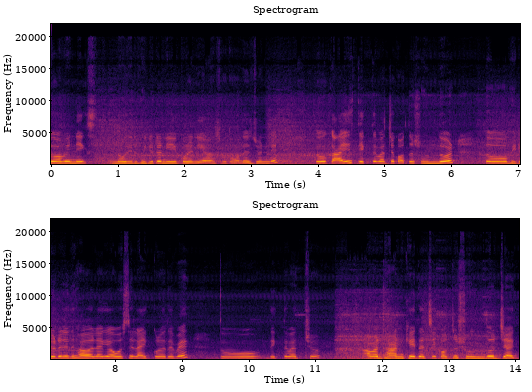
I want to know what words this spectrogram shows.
তো আমি নেক্সট নদীর ভিডিওটা নিয়ে করে নিয়ে আসব তোমাদের জন্যে। তো গাইস দেখতে পাচ্ছ কত সুন্দর। তো ভিডিওটা যদি ভালো লাগে, অবশ্যই লাইক করে দেবে। তো দেখতে পাচ্ছ আমার ধান ক্ষেত আছে কত সুন্দর জায়গা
